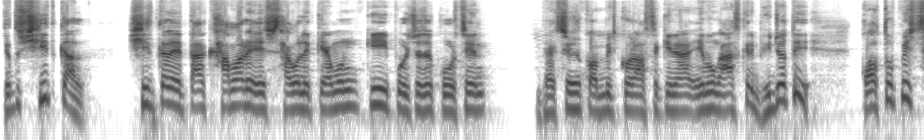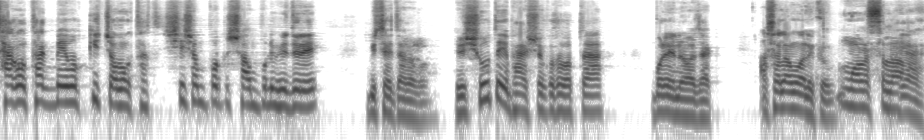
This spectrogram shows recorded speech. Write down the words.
যেহেতু শীতকাল শীতকালে তার খামারে ছাগলে কেমন কি পরিচর্যা করছেন ভ্যাকসিনেশন কমপ্লিট করা আছে কিনা এবং আজকের ভিডিওতে কত পিস ছাগল থাকবে এবং কি চমক থাকছে সে সম্পর্কে সম্পূর্ণ ভিডিওতে বিষয় জানাব। শুরুতে এই ভাইয়ের সঙ্গে কথাবার্তা বলে নেওয়া যাক। আসসালামু আলাইকুম। হ্যাঁ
